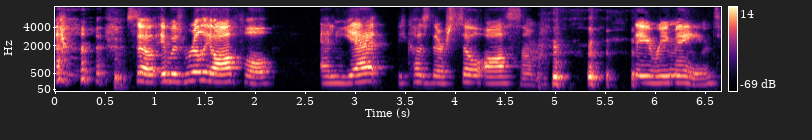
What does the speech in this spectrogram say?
so it was really awful. And yet, because they're so awesome, they remained.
